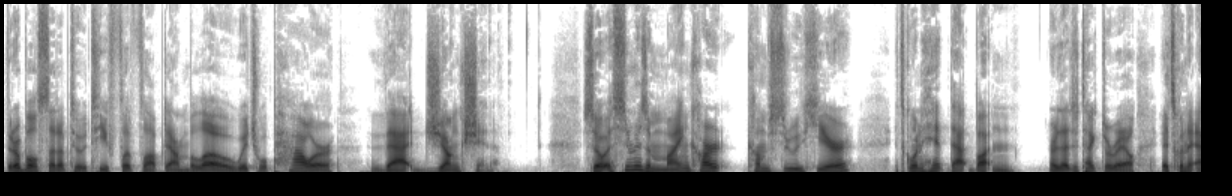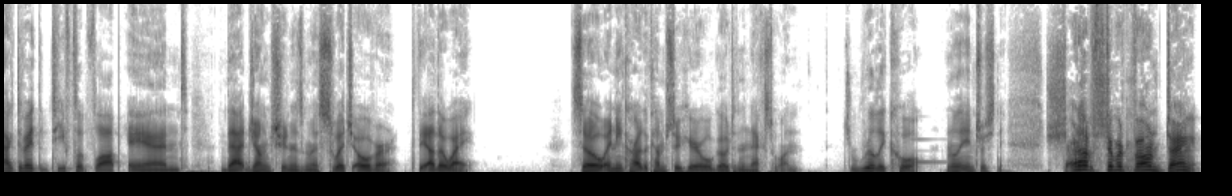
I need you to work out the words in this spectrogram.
They're both set up to a T flip flop down below, which will power that junction. So as soon as a minecart comes through here, it's going to hit that button or that detector rail. It's going to activate the T flip flop, and that junction is going to switch over to the other way. So any cart that comes through here will go to the next one. It's really cool, really interesting. Shut up, stupid phone! Dang it!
